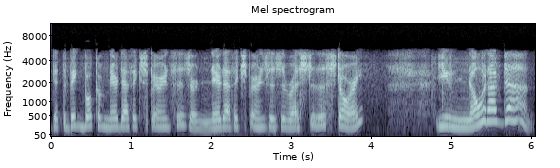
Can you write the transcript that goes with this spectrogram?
Get the big book of near death experiences or near death experiences, the rest of the story. You know what I've done.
